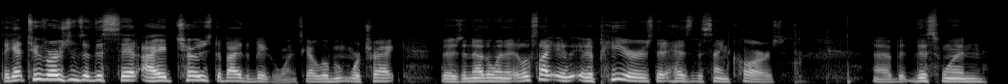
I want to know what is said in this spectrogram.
they got two versions of this set. I chose to buy the bigger one. It's got a little bit more track. There's another one that it looks like it, it appears that it has the same cars, uh, but this one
